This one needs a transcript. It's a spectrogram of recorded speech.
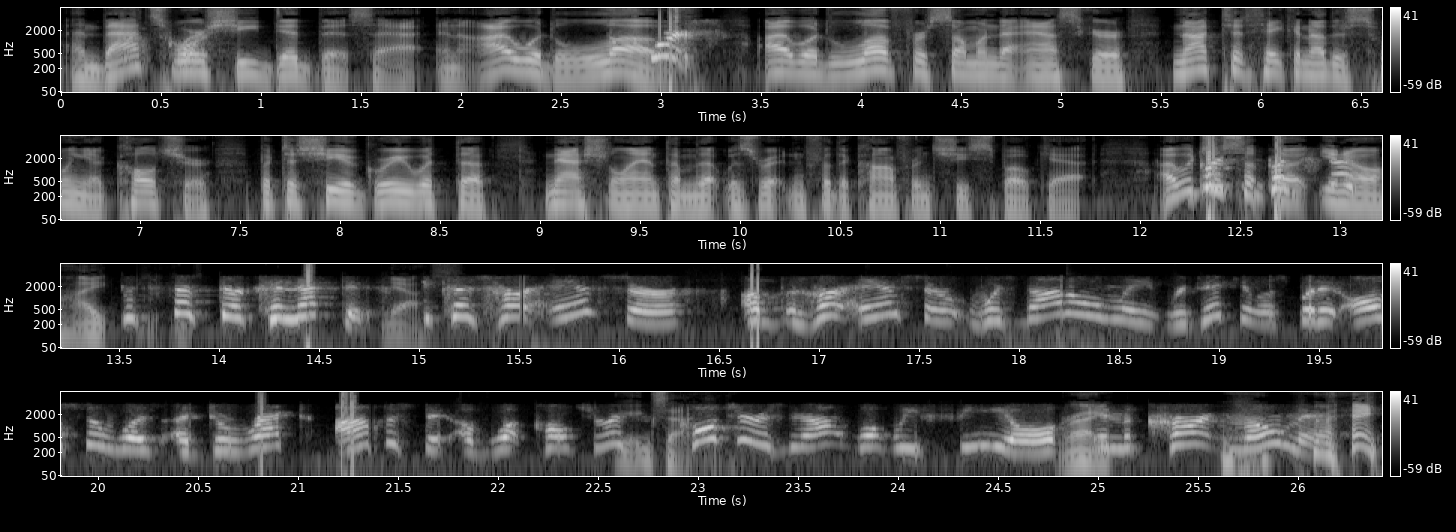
And that's where she did this at. And I would love. I would love for someone to ask her not to take another swing at culture, but does she agree with the national anthem that was written for the conference she spoke at? I would just, uh, you know, I but they're connected Yeah. because her answer. Uh, her answer was not only ridiculous, but it also was a direct opposite of what culture is. Exactly. Culture is not what we feel Right. in the current moment. Right.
